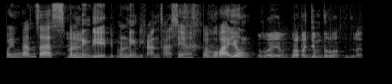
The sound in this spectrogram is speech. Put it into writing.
payung kansas Iya. mending di, di- mending di kansasnya bangku payung gua payung. Berapa jam tuh lo tiduran?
